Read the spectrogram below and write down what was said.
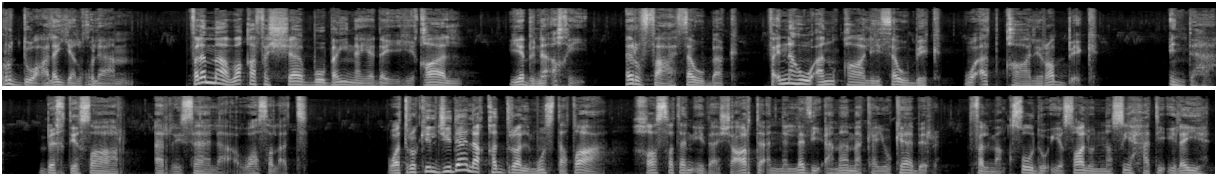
ردوا علي الغلام. فلما وقف الشاب بين يديه قال يا ابن أخي ارفع ثوبك فإنه أنقى لثوبك وأتقى لربك. انتهى. باختصار الرسالة وصلت. واترك الجدال قدر المستطاع خاصة إذا شعرت أن الذي أمامك يكابر فالمقصود إيصال النصيحة إليه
